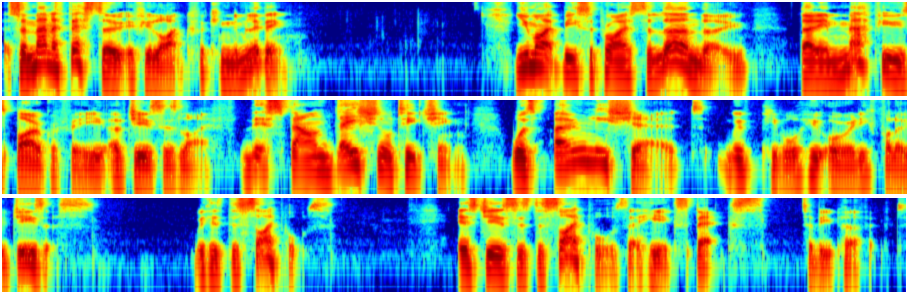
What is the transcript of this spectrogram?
It's a manifesto, if you like, for kingdom living. You might be surprised to learn, though, that in Matthew's biography of Jesus' life, this foundational teaching was only shared with people who already followed Jesus, with his disciples. It's Jesus' disciples that he expects to be perfect.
